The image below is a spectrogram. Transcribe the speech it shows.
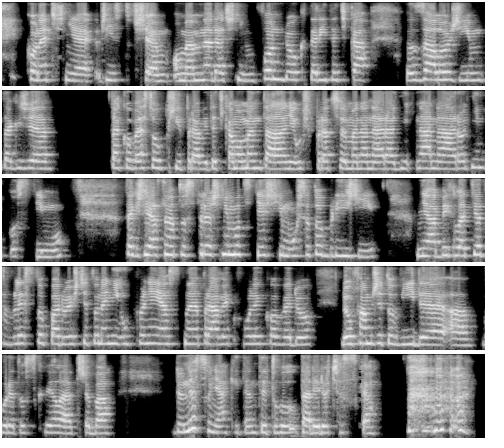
konečně říct všem o mém nadačním fondu, který teďka založím, takže takové jsou přípravy. Teďka momentálně už pracujeme na, národní, na národním kostýmu, takže já se na to strašně moc těším, už se to blíží. Měla bych letět v listopadu, ještě to není úplně jasné právě kvůli covidu. Doufám, že to vyjde a bude to skvělé. Třeba donesu nějaký ten titul tady do Česka.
